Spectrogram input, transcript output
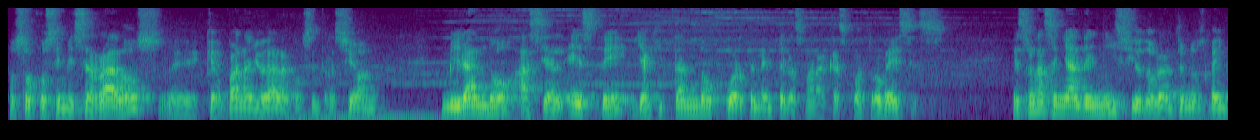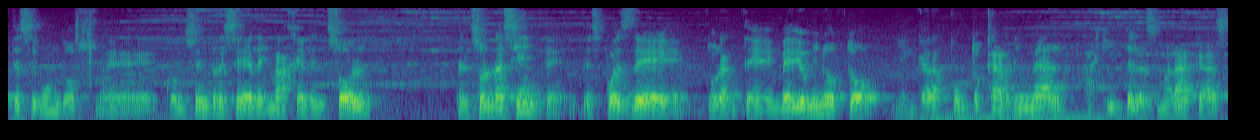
los ojos semicerrados eh, que van a ayudar a la concentración, mirando hacia el este y agitando fuertemente las maracas cuatro veces. Es una señal de inicio durante unos 20 segundos. Eh, concéntrese en la imagen del sol, del sol naciente. Después de, durante medio minuto y en cada punto cardinal, agite las maracas,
